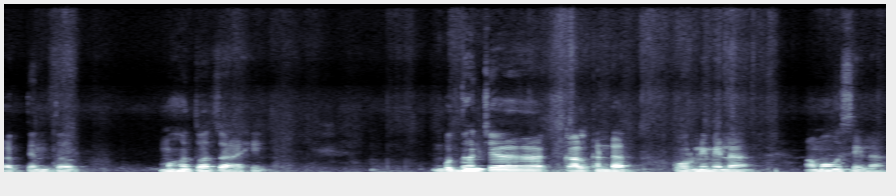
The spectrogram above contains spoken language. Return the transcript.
अत्यंत महत्त्वाचं आहे. बुद्धांच्या कालखंडात पौर्णिमेला अमावस्येला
